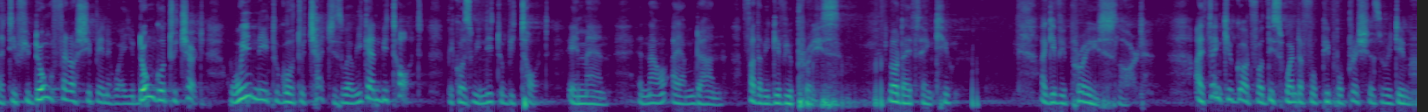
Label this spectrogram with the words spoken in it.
that if you don't fellowship anywhere, you don't go to church, we need to go to churches where we can be taught because we need to be taught. Amen. And now I am done. Father, we give you praise. Lord, I thank you. I give you praise, Lord. I thank you, God, for this wonderful people, precious Redeemer.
